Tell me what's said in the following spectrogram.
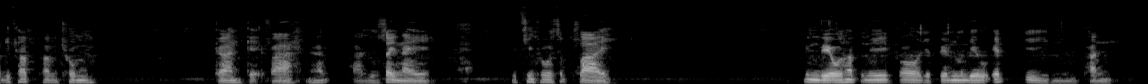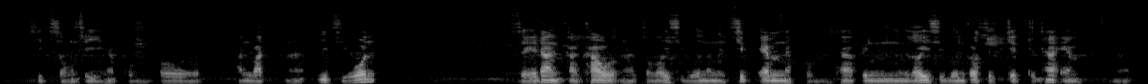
วัสดีครับพามาชมการแกะฝานะครับฝาดูไส้ใน Fishing Pro Supply มินเวลครับ ตัวนี้ก็จะเป็นโมเดล SE 1000 1024นะครับผมก็พันวัตต์นะ24โวลต์เสด้านขาเข้านะ210โวลต์นั้น 10 แอมป์นะผม ถ้าเป็น 120โวลต์ก็ 17.5 แอมป์นะครับ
